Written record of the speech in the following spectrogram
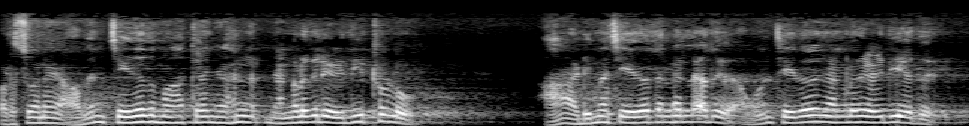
പടച്ചോനെ അവൻ ചെയ്തത് മാത്രമേ ഞാൻ ഞങ്ങളിതിൽ എഴുതിയിട്ടുള്ളൂ. ആ അടിമ ചെയ്തത് തന്നെയല്ല അത്. അവൻ ചെയ്തത് ഞങ്ങൾ എഴുതിയത്.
